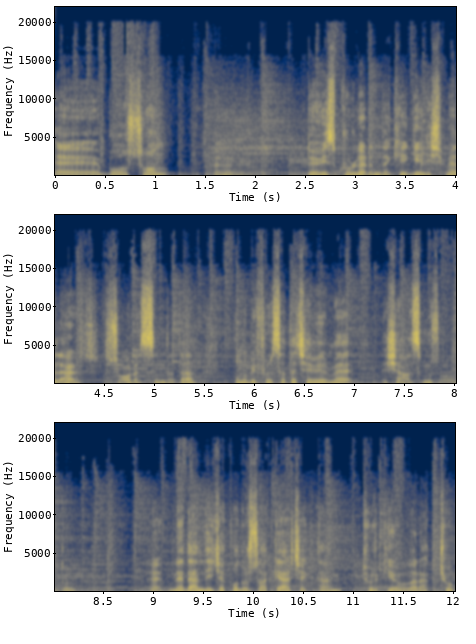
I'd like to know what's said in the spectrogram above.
e, bu son e, döviz kurlarındaki gelişmeler sonrasında da bunu bir fırsata çevirme şansımız oldu. E, neden diyecek olursak gerçekten Türkiye olarak çok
